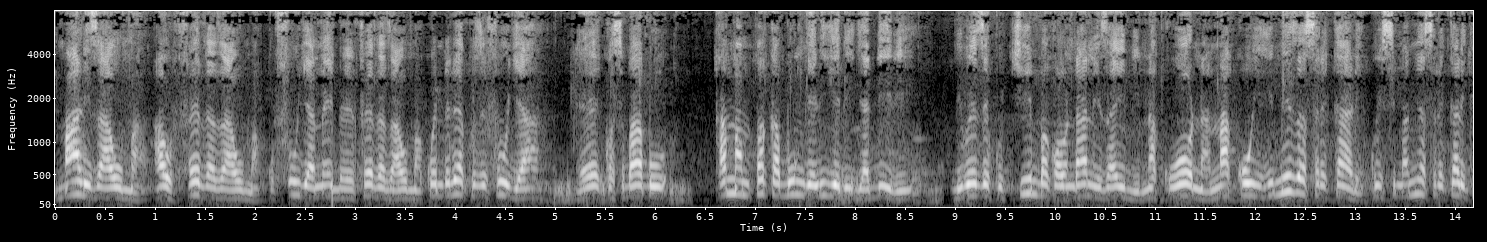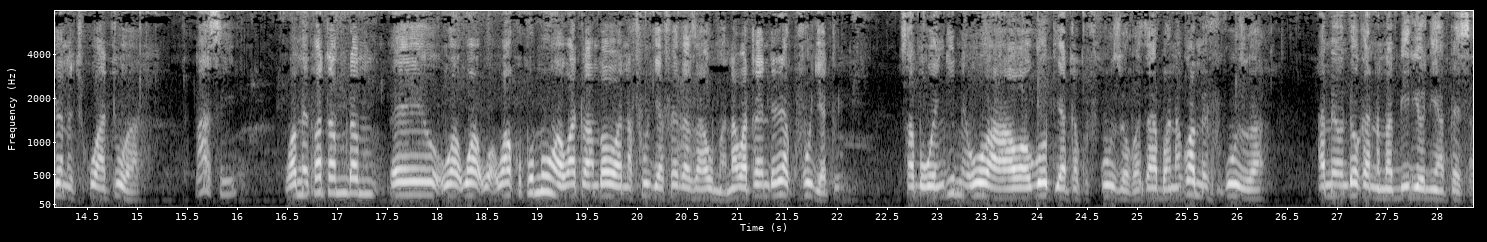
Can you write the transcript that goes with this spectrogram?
mali za umma au fedha za umma, kufuja fedha za umma, kuendelea kuzifuja eh, kwa sababu kama mpaka bunge lije lijadili liweze kuchimba kwa undani zaidi na kuona na kuihimiza serikali, kuisimamia serikali ikiwa inachukua hatua, basi wamepata muda e, wa, wa, wa, wa kupumua watu ambao wanafuja fedha za umma, na wataendelea kufuja tu, sababu wengine huwa hawaogopi hata kufukuzwa, kwa sababu anakuwa amefukuzwa, ameondoka na mabilioni ya pesa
